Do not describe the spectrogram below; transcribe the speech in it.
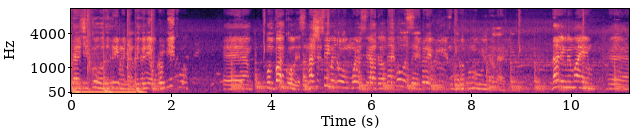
для чіткого дотримання глибини обробітку. Е, по два колеса. На 6-метровому може стояти одне колесо і перегрюється за допомогою інтернету. Далі ми маємо е,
